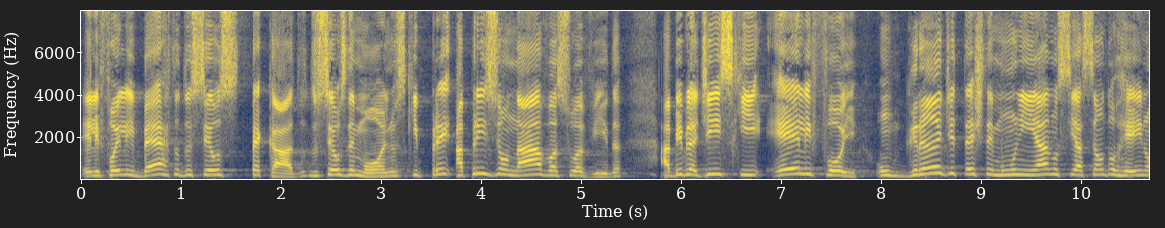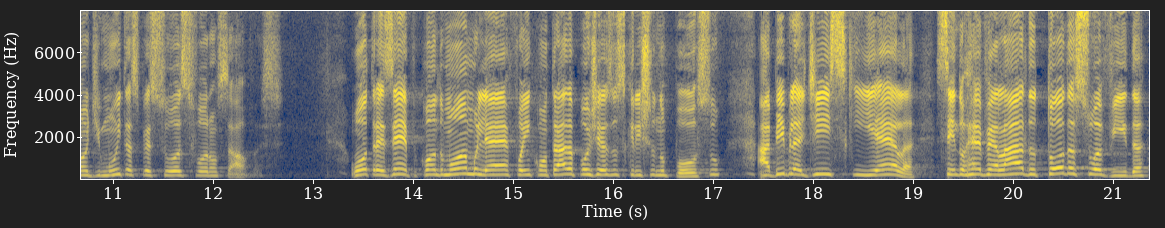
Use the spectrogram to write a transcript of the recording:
ele foi liberto dos seus pecados, dos seus demônios que aprisionavam a sua vida, a Bíblia diz que ele foi um grande testemunho em anunciação do reino, onde muitas pessoas foram salvas. Um outro exemplo, quando uma mulher foi encontrada por Jesus Cristo no poço, a Bíblia diz que ela, sendo revelado toda a sua vida,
